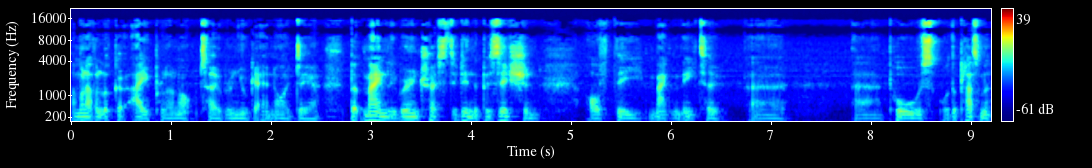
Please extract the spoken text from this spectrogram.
and we'll have a look at April and October and you'll get an idea. But mainly we're interested in the position of the magneto uh, uh, pores or the plasma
